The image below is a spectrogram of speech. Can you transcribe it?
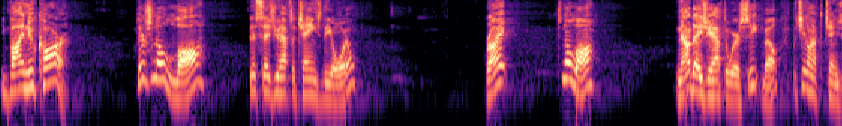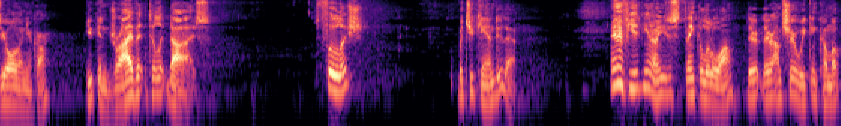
You buy a new car. There's no law that says you have to change the oil. Right? There's no law. Nowadays you have to wear a seatbelt, but you don't have to change the oil in your car. You can drive it till it dies. It's foolish, but you can do that. And if you, you know, you just think a little while, there, there, I'm sure we can come up,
